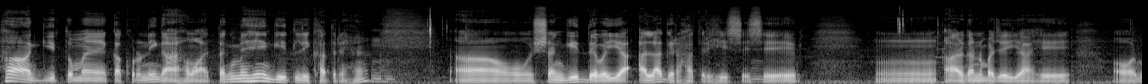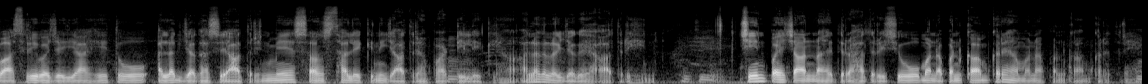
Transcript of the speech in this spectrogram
हाँ गीत तो मैं कखरो नहीं गाया हूँ आज तक मैं ही गीत लिखत रहे हैं। संगीत देवैया अलग रहत रही। जैसे आर्गन बजैया है और बांसुरी बजैया है तो अलग जगह से आत रही। मैं संस्था लेके नहीं जात रहे पार्टी लेके हाँ अलग अलग जगह आत रही। चीन पहचानना है तो राहत रही। वो मन अपन काम करें हम अपन काम करते रहे।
